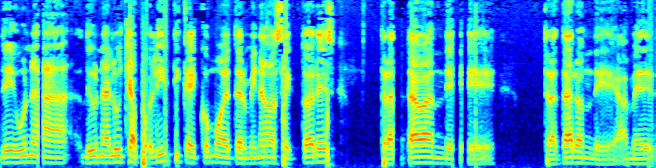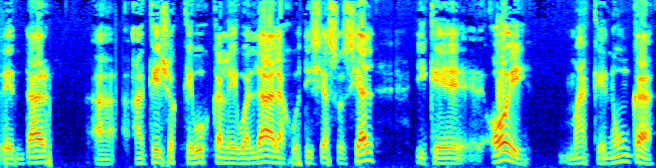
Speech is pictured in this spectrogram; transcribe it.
de una, de una lucha política y cómo determinados sectores trataban de, trataron de amedrentar a, aquellos que buscan la igualdad, la justicia social y que hoy, más que nunca,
